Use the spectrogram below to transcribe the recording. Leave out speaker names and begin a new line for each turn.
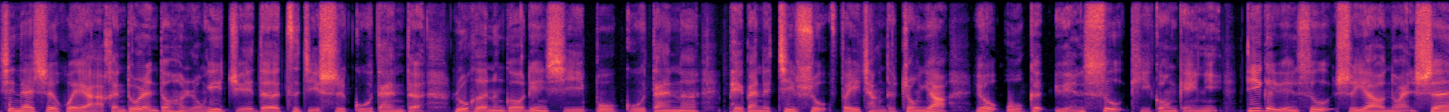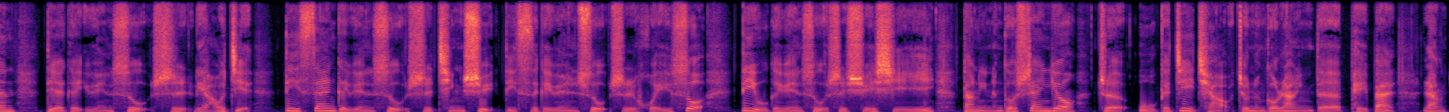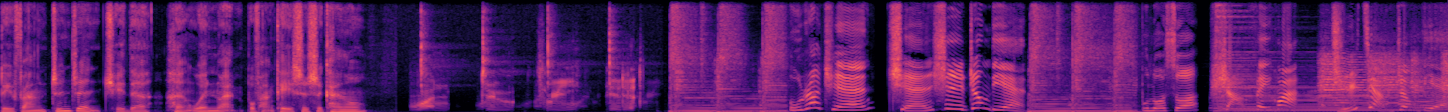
现代社会啊，很多人都很容易觉得自己是孤单的。如何能够练习不孤单呢？陪伴的技术非常的重要，有五个元素提供给你。第一个元素是要暖身，第二个元素是了解。第三个元素是情绪，第四个元素是回溯，第五个元素是学习。当你能够善用这五个技巧，就能够让你的陪伴让对方真正觉得很温暖。不妨可以试试看哦。One, two, three, hit
it. 吴若全，全是重点，不啰嗦，少废话，只讲重点。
